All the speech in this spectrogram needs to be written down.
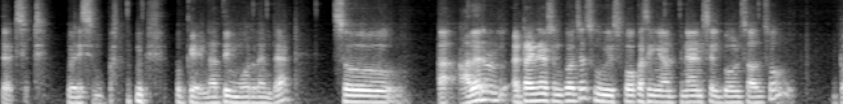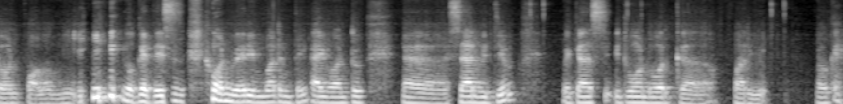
That's it. Very simple. okay, nothing more than that. So uh, other uh, trainers and coaches who is focusing on financial goals also don't follow me. okay, this is one very important thing I want to uh, share with you because it won't work uh, for you. Okay,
